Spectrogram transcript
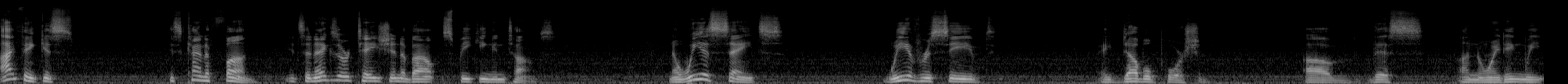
I think is is kind of fun. It's an exhortation about speaking in tongues. Now, we as saints, we have received a double portion of this anointing. We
